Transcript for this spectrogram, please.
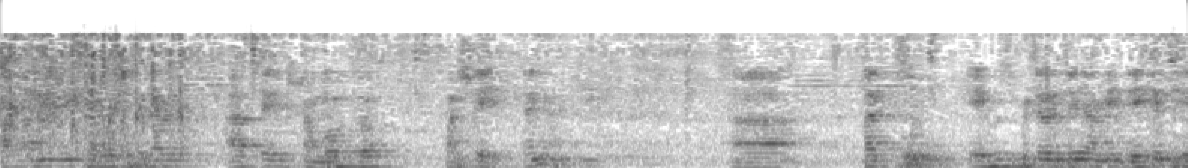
বাংলাদেশ হসপিটাল আছে সম্ভবত পাশেই তাই না? but এই হসপিটালটি আমি দেখেছি,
